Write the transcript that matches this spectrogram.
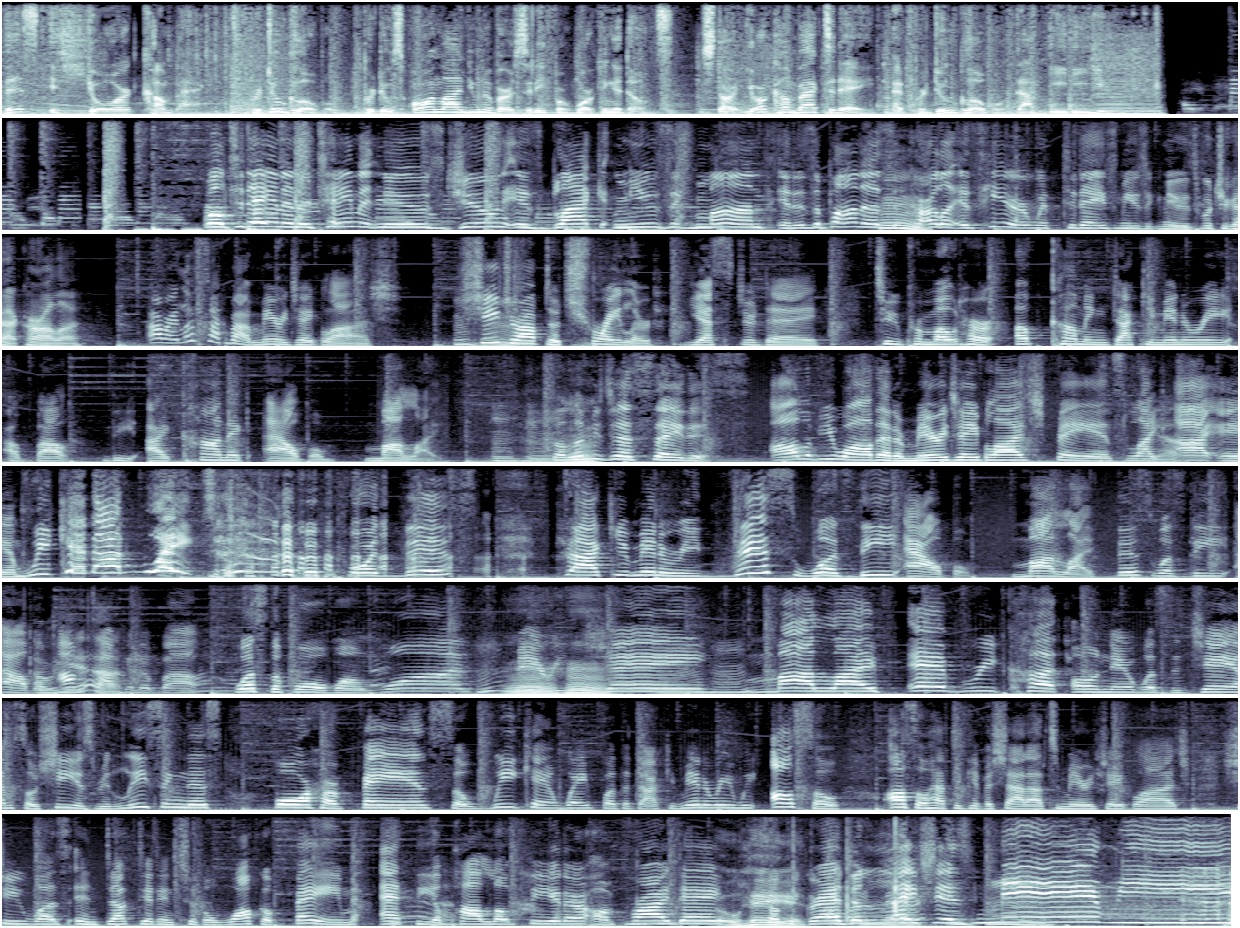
This is your comeback. Purdue Global, Purdue's online university for working adults. Start your comeback today at purdueglobal.edu. Well, today in entertainment news, June is Black Music Month. It is upon us, and Hmm. Carla is here with today's music news. What you got, Carla? All right, let's talk about Mary J. Blige. She Mhm. dropped a trailer yesterday to promote her upcoming documentary about the iconic album, My Life. So let Mm. me just say this. All of you all that are Mary J. Blige fans, like Yeah. I am, we cannot wait for this documentary. This was the album, My Life. This was the album. Oh, I'm talking about what's the 411, Mary Mm-hmm. J, My Life. Every cut on there was the jam. So she is releasing this for her fans. So we can't wait for the documentary. We also also have to give a shout out to Mary J. Blige. She was inducted into the Walk of Fame at the Apollo Theater on Friday. Go so ahead. congratulations, Mary.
